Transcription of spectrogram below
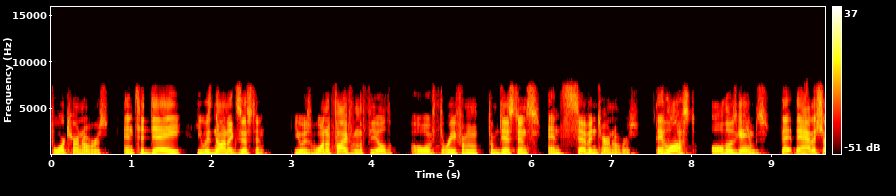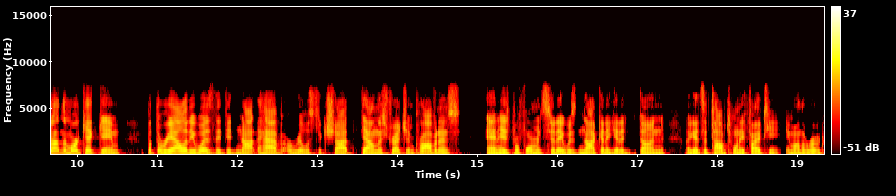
four turnovers. And today, he was non existent. He was one of five from the field, 0 of three from, from distance, and seven turnovers. They lost all those games. They, they had a shot in the Marquette game, but the reality was they did not have a realistic shot down the stretch in Providence. And his performance today was not going to get it done against a top 25 team on the road.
